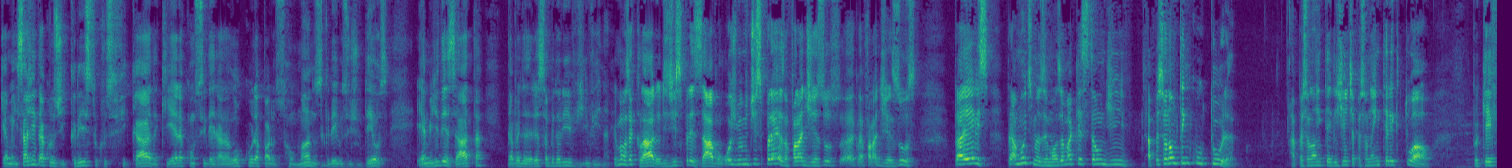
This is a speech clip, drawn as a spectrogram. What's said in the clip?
que a mensagem da cruz de Cristo crucificado, que era considerada loucura para os romanos, gregos e judeus, é a medida exata da verdadeira sabedoria divina. Irmãos, é claro, eles desprezavam, hoje mesmo desprezam falar de Jesus, ah, vai falar de Jesus. Para eles, para muitos meus irmãos, é uma questão de a pessoa não tem cultura, a pessoa não é inteligente, a pessoa não é intelectual. Porque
